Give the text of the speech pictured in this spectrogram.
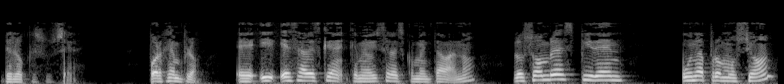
de lo que sucede. Por ejemplo, eh, y esa vez que, que me oíste les comentaba, ¿no? Los hombres piden una promoción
